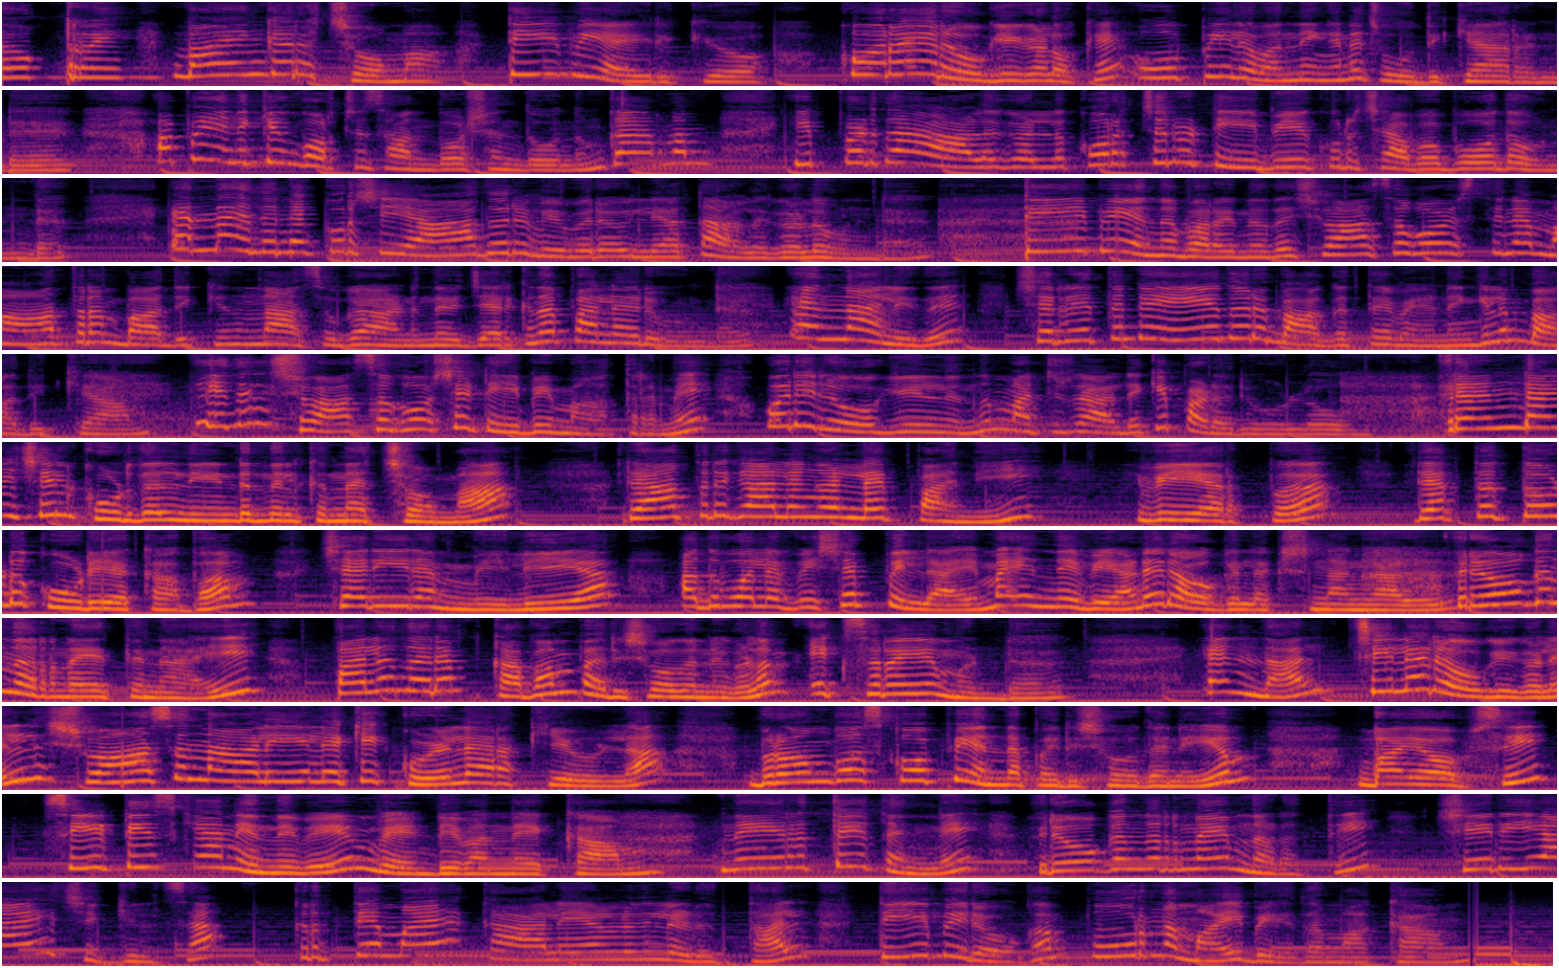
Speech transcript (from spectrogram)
ഡോക്ടറെ ഭയങ്കര ചുമ. ടി ബി ആയിരിക്കുമോ കുറെ രോഗികളൊക്കെ ഒ പിയിൽ വന്ന് ഇങ്ങനെ ചോദിക്കാറുണ്ട്. അപ്പൊ എനിക്കും കുറച്ച് സന്തോഷം തോന്നും. കാരണം ഇപ്പോഴത്തെ ആളുകളിൽ കുറച്ചൊരു ടി ബിയെ കുറിച്ച് അവബോധം ഉണ്ട് എന്നാൽ ഇതിനെക്കുറിച്ച് യാതൊരു വിവരവും ഇല്ലാത്ത ആളുകളും ഉണ്ട് ടി ബി എന്ന് പറയുന്നത് ശ്വാസകോശത്തിനെ മാത്രം ബാധിക്കുന്ന അസുഖമാണെന്ന് വിചാരിക്കുന്ന പലരും ഉണ്ട് എന്നാൽ ഇത് ശരീരത്തിന്റെ ഏതൊരു ഭാഗത്തെ വേണമെങ്കിലും ബാധിക്കാം. ഇതിൽ ശ്വാസകോശ ടി ബി മാത്രമേ ഒരു രോഗിയിൽ നിന്നും മറ്റൊരാളിലേക്ക് പടരുള്ളൂ. രണ്ടാഴ്ചയിൽ കൂടുതൽ നീണ്ടു നിൽക്കുന്ന ചുമ രാത്രികാലങ്ങളിലെ പനി വിയർപ്പ് രക്തത്തോട് കൂടിയ കഫം ശരീരം മെലിയ അതുപോലെ വിശപ്പില്ലായ്മ എന്നിവയാണ് രോഗലക്ഷണങ്ങൾ. രോഗനിർണയത്തിനായി പലതരം കഫം പരിശോധനകളും എക്സ്റേയും ഉണ്ട്. എന്നാൽ ചില രോഗികളിൽ ശ്വാസനാളിയിലേക്ക് കുഴലിറക്കിയുള്ള ബ്രോങ്കോസ്കോപ്പി എന്ന പരിശോധനയും ബയോപ്സി സി ടി സ്കാൻ എന്നിവയും വേണ്ടി വന്നേക്കാം. നേരത്തെ തന്നെ രോഗനിർണയം നടത്തി ശരിയായ ചികിത്സ കൃത്യമായ കാലയളവിൽ എടുത്താൽ ടി ബി രോഗം പൂർണമായി ഭേദമാക്കാം.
